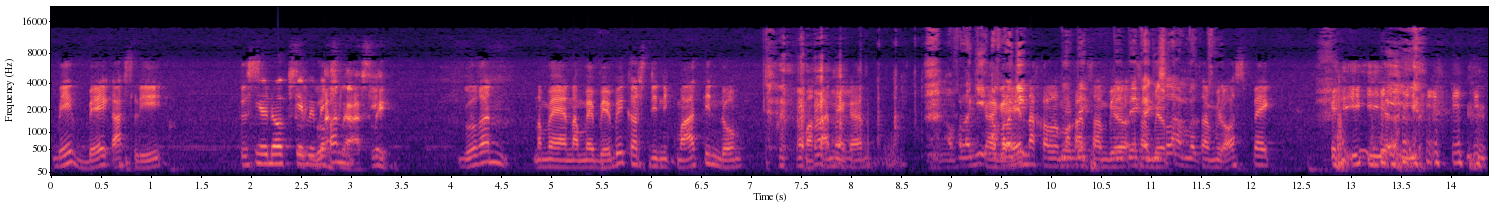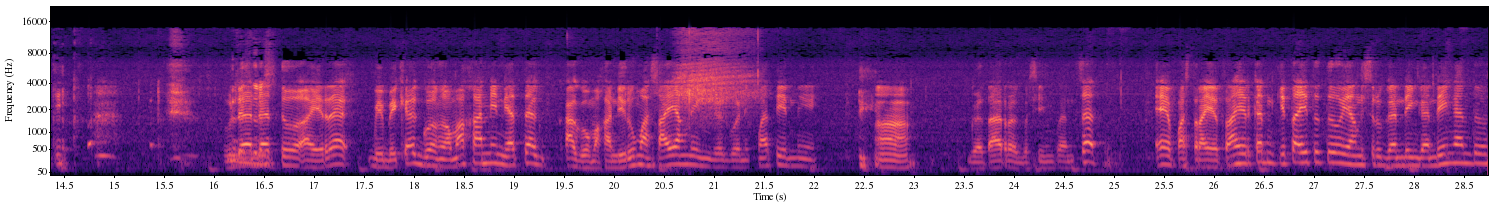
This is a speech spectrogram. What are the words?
Bebek asli. Terus Ya udah oke, terus bebek. Kan, Asli asli. Gua kan namanya namanya bebek harus dinikmatin dong. Makannya kan. Apalagi Kagak apalagi enak kalau makan sambil bebek sambil sambil ospek. iya. Terus, Udah ada tuh akhirnya bebeknya gua nggak makan nih niatnya ah gua makan di rumah sayang nih gak gua nikmatin nih. Ah. Gua taruh gua simpan set. Eh pas terakhir-terakhir kan kita itu tuh yang disuruh gandeng-gandengan tuh.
